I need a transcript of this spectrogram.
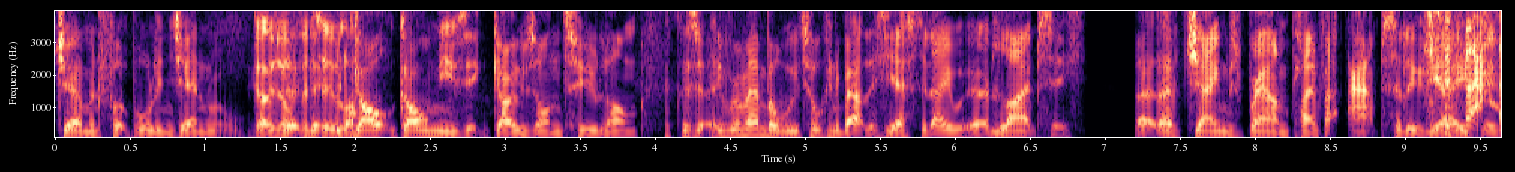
German football in general. Goes on The- for too the long. Goal, goal music goes on too long because remember we were talking about this yesterday at Leipzig. They they have James Brown playing for absolutely ages,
